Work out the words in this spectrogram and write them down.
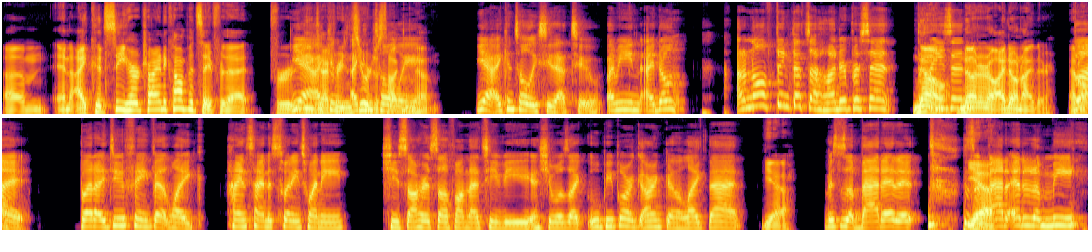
Um, and I could see her trying to compensate for that for Yeah, the exact can- reasons I you were just talking about. Yeah, I can totally see that too. I mean, I don't, I don't think that's a hundred percent the No, reason. no, no, no. I don't either at all. but But I do think that like hindsight is twenty twenty. She saw herself on that TV and she was like, "Ooh, people are, aren't gonna like that. Yeah. This is a bad edit. it's Yeah. a bad edit of me."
